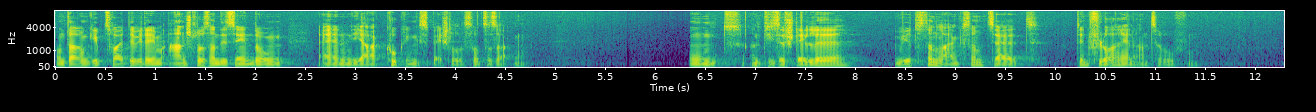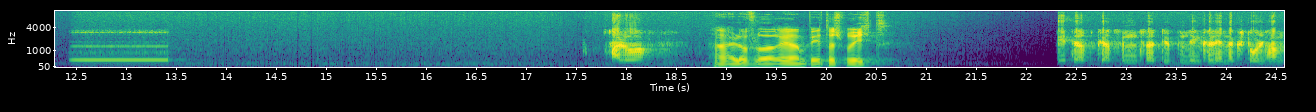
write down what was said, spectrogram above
und darum gibt es heute wieder im Anschluss an die Sendung ein ja, Cooking Special sozusagen. Und an dieser Stelle wird es dann langsam Zeit, den Florian anzurufen. Hallo, Hallo Florian, Peter spricht. Peter hat gehört von den zwei Typen, die den Kalender gestohlen haben.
